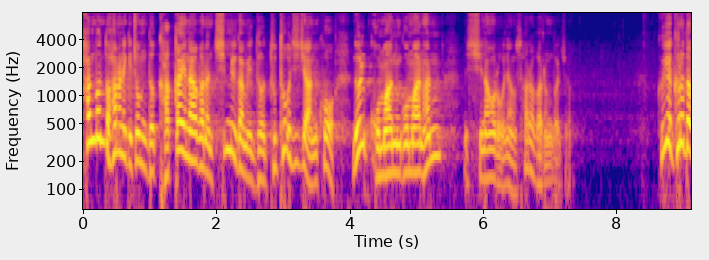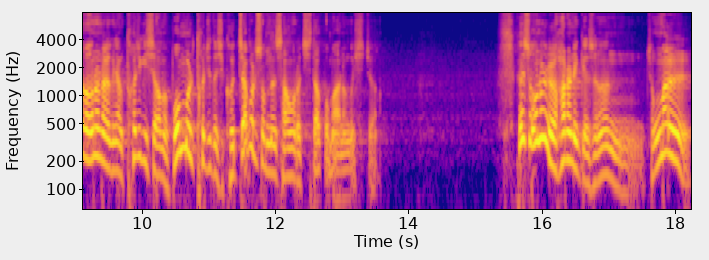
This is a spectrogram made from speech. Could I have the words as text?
한 번도 하나님께 좀 더 가까이 나아가는 친밀감이 더 두터워지지 않고 늘 고만고만한 신앙으로 그냥 살아가는 거죠. 그게 그러다가 어느 날 그냥 터지기 시작하면 본물 터지듯이 걷잡을 수 없는 상황으로 치닫고 마는 것이죠. 그래서 오늘 하나님께서는 정말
